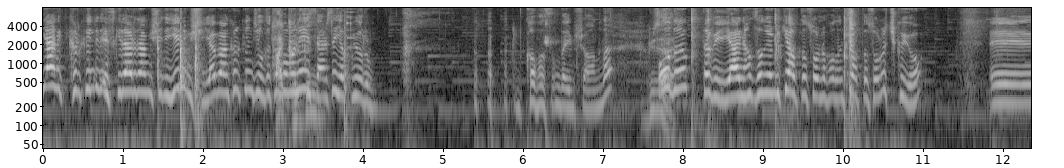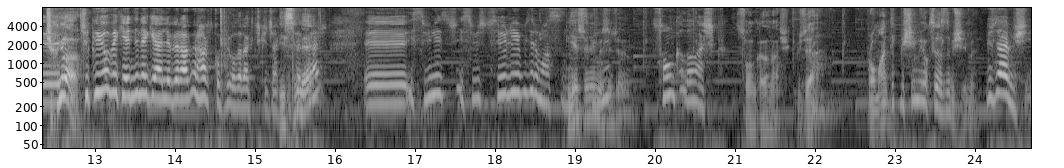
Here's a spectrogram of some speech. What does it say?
Yani 40. yıl eskilerden bir şey değil, yeni bir şey ya. Ben 40. yılda kafama ne 40. eserse yapıyorum. Kafasındayım şu anda. Güzel. O da tabii yani sanıyorum iki hafta sonra falan, üç hafta sonra çıkıyor. Ee, Çıkıyor. Çıkıyor ve kendine gelle beraber hard copy olarak çıkacak İsmi bu ne? sefer. Ee, ismini, ismini söyleyebilirim aslında. Niye ismini. söylemiyorsun canım? Son kalan aşk. Son kalan aşk. Güzel. Romantik bir şey mi yoksa hızlı bir şey mi? Güzel bir şey.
